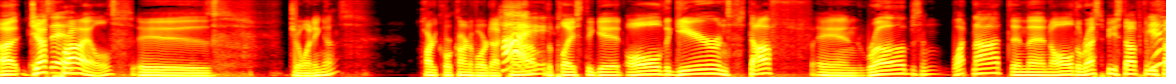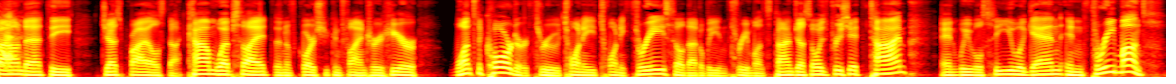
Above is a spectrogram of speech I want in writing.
Uh, Jess. Pryles is joining us. HardcoreCarnivore.com, Hi. the place to get all the gear and stuff and rubs and whatnot. And then all the recipe stuff can be found at the JessPryles.com website. And of course, you can find her here once a quarter through 2023. So that'll be in three months' time. Jess, always appreciate the time. And we will see you again in three months.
